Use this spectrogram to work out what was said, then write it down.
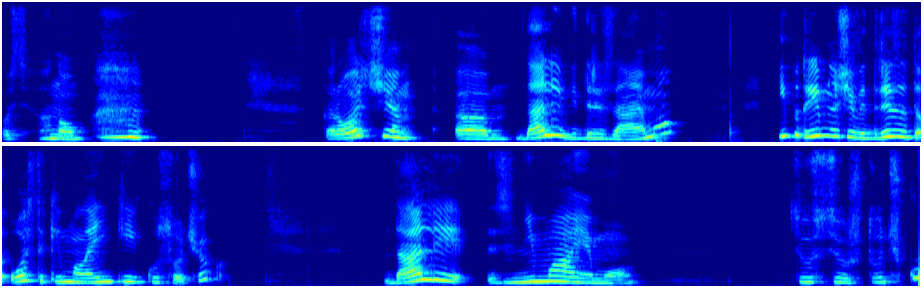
Ось гном. Коротше, е, далі відрізаємо. І потрібно ще відрізати ось такий маленький кусочок. Далі знімаємо цю всю штучку,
